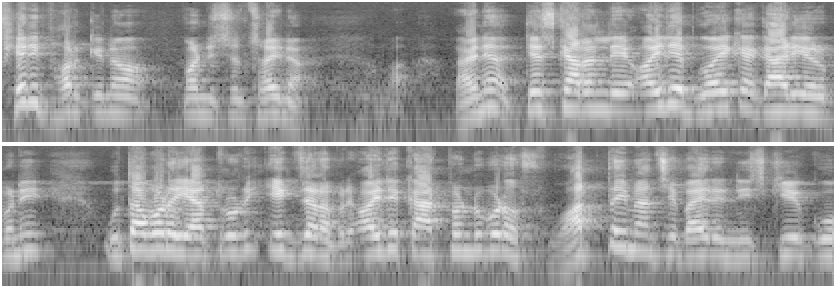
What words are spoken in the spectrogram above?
फेरि फर्किन कन्डिसन छैन। होइन? त्यस कारणले अहिले गएका गाडीहरू पनि उताबाट यात्रुहरू एकजना पनि अहिले काठमाडौँबाट हत्तै मान्छे बाहिर निस्किएको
